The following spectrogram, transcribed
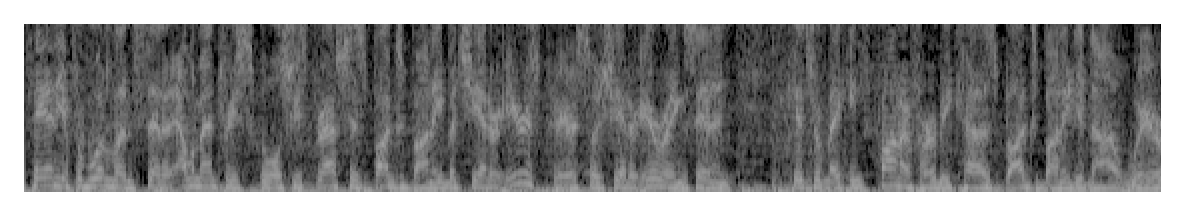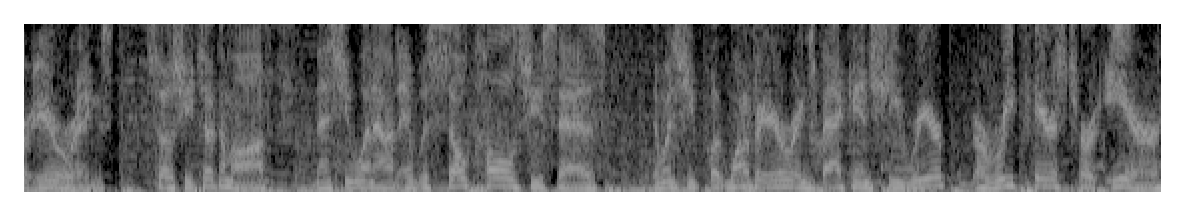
Tanya from Woodland said at elementary school she's dressed as Bugs Bunny, but she had her ears pierced, so she had her earrings in, and kids were making fun of her because Bugs Bunny did not wear earrings. So she took them off. Then she went out. It was so cold, she says, that when she put one of her earrings back in, she rear re-pierced her ear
